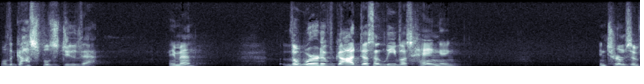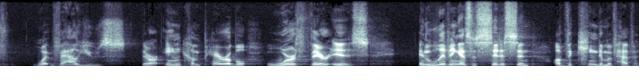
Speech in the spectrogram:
Well, the Gospels do that. Amen? The Word of God doesn't leave us hanging in terms of what values there are, incomparable worth there is in living as a citizen of the kingdom of heaven,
